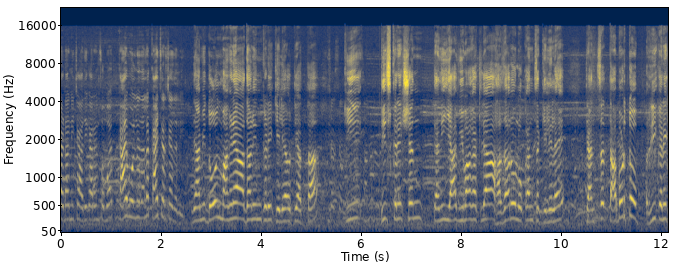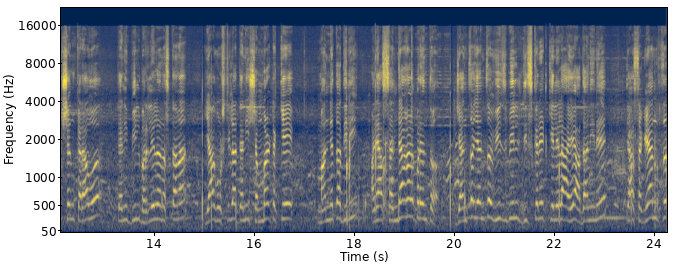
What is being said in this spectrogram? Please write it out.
अडाणीच्या अधिकाऱ्यांसोबत काय बोलणं झालं काय चर्चा झाली? आणि आम्ही दोन मागण्या अदानींकडे केल्या होत्या आत्ता की डिस्कनेक्शन त्यांनी या विभागातल्या हजारो लोकांचं केलेलं आहे. त्यांचं ताबडतोब रिकनेक्शन करावं त्यांनी बिल भरलेलं नसताना या गोष्टीला त्यांनी शंभर टक्के मान्यता दिली. आणि आज संध्याकाळपर्यंत ज्यांचं ज्यांचं वीज बिल डिस्कनेक्ट केलेलं आहे अदानीने त्या सगळ्यांचं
